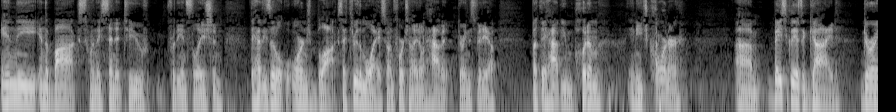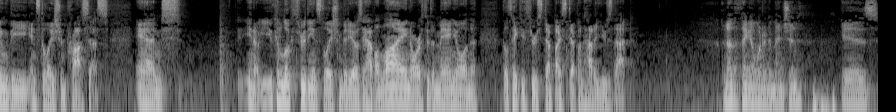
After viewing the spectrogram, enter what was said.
in the in the box when they send it to you for the installation, they have these little orange blocks. I threw them away, so unfortunately I don't have it during this video. But they have you put them in each corner, um, basically as a guide during the installation process. And you know, you can look through the installation videos they have online or through the manual and the, they'll take you through step by step on how to use that. Another thing I wanted to mention is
